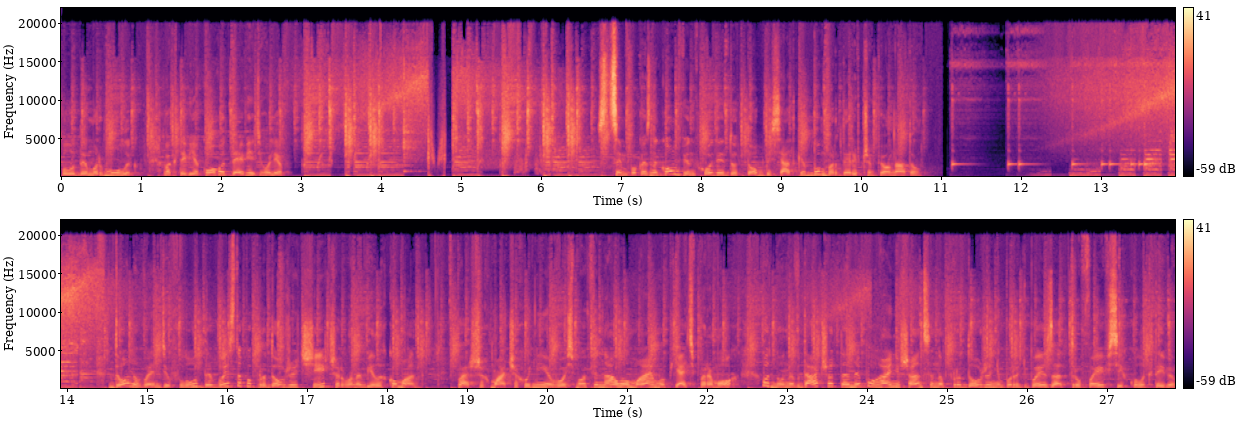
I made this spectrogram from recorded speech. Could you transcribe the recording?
Володимир Мулик, в активі якого 9 голів. З цим показником він входить до топ-10 бомбардирів чемпіонату. До новин Дюфлу, де виступи продовжують шість червоно-білих команд. В перших матчах однієї восьмого фіналу маємо 5 перемог, одну невдачу та непогані шанси на продовження боротьби за трофеї всіх колективів.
